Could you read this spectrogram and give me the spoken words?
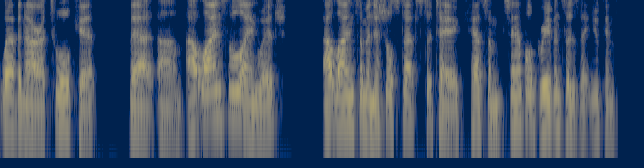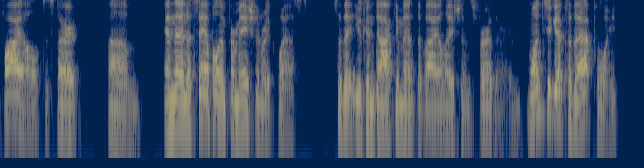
webinar a toolkit that um, outlines the language, outlines some initial steps to take, has some sample grievances that you can file to start, um, and then a sample information request so that you can document the violations further. And once you get to that point,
